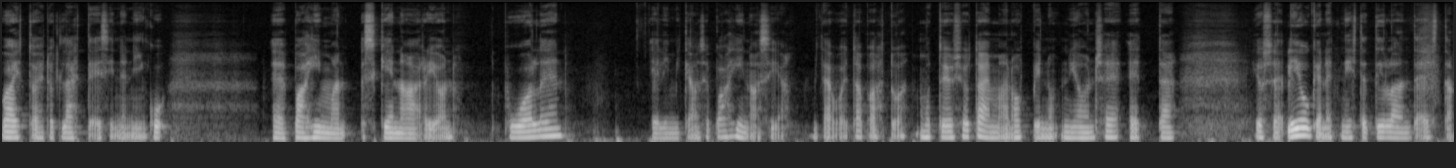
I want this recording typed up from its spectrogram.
vaihtoehdot lähtee sinne niin kuin, pahimman skenaarion puoleen, eli mikä on se pahin asia, mitä voi tapahtua. Mutta jos jotain mä oon oppinut, niin on se, että jos sä liukenet niistä tilanteista,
